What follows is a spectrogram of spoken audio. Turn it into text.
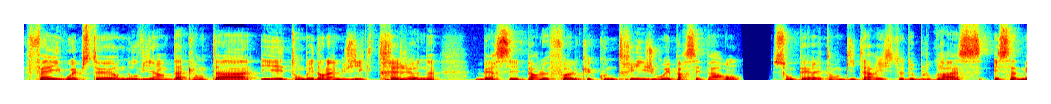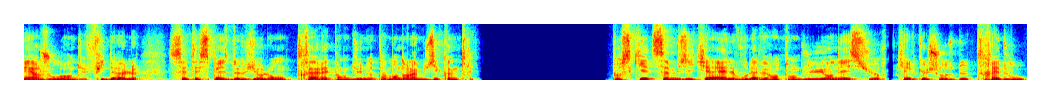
Faye Webster nous vient d'Atlanta et est tombée dans la musique très jeune, bercée par le folk country joué par ses parents, son père étant guitariste de bluegrass et sa mère jouant du fiddle, cette espèce de violon très répandu notamment dans la musique country. Pour ce qui est de sa musique à elle, vous l'avez entendu, on est sur quelque chose de très doux,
